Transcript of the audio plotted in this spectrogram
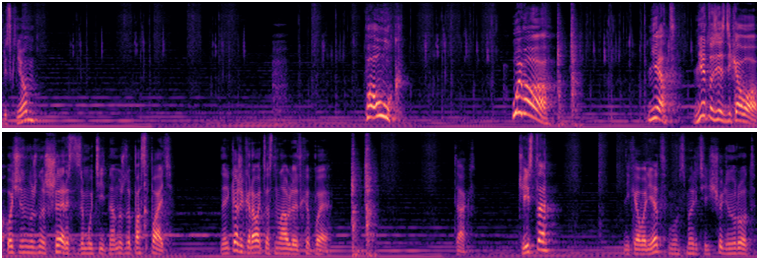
Рискнем? Паук! Ой, мама! Нет! Нету здесь никого! Очень нужно шерсть замутить, нам нужно поспать. Наверняка же кровать восстанавливает хп. Так. Чисто? Никого нет? Вон, смотрите, еще один урод.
